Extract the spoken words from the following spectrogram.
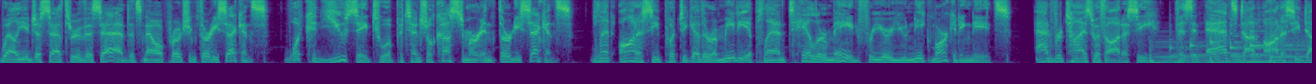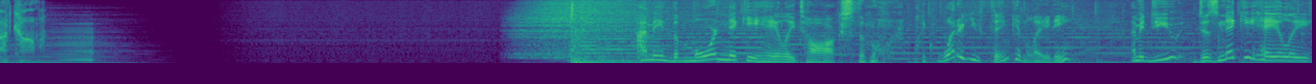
Well, you just sat through this ad that's now approaching 30 seconds. What could you say to a potential customer in 30 seconds? Let Audacy put together a media plan tailor made for your unique marketing needs. Advertise with Audacy. Visit ads.audacy.com. I mean, the more Nikki Haley talks, the more like, what are you thinking, lady? I mean, do you does Nikki Haley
